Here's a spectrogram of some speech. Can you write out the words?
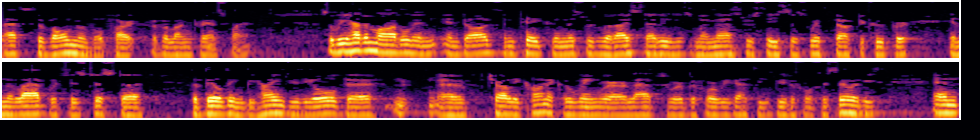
That's the vulnerable part of a lung transplant. So we had a model in, in dogs and pigs, and this was what I studied as my master's thesis with Dr. Cooper in the lab, which is just uh, the building behind you, the old uh, uh, Conacher wing where our labs were before we got these beautiful facilities. And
